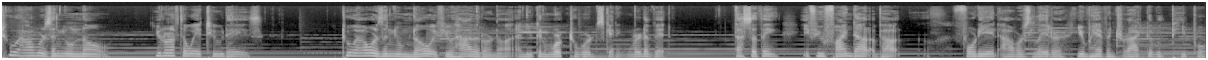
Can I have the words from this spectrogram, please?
Two hours and you'll know. You don't have to wait two days. Two hours and you'll know if you have it or not, and you can work towards getting rid of it. That's the thing. If you find out about 48 hours later, you may have interacted with people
